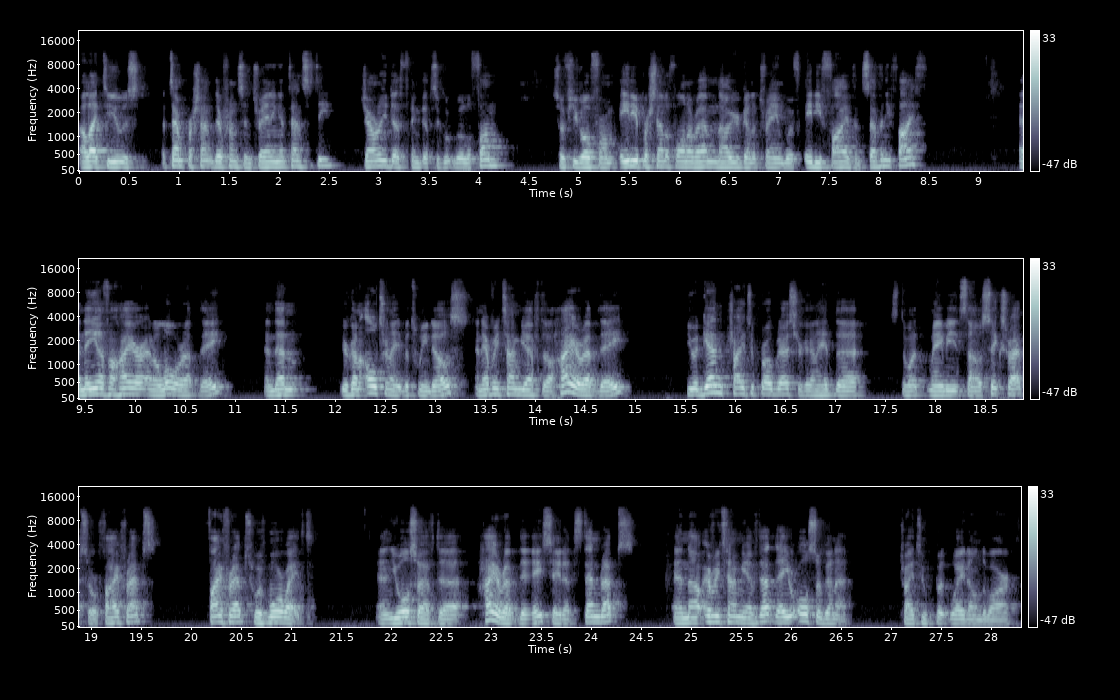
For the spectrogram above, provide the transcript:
I like to use a 10% difference in training intensity. Generally, I think that's a good rule of thumb. So if you go from 80% of 1 RM, now you're going to train with 85 and 75. And then you have a higher and a lower rep day. And then you're going to alternate between those. And every time you have the higher rep day, you again try to progress. You're going to hit the, what maybe it's now six reps or five reps, five reps with more weight. And you also have the higher rep day, say that's 10 reps. And now every time you have that day, you're also going to try to put weight on the bar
